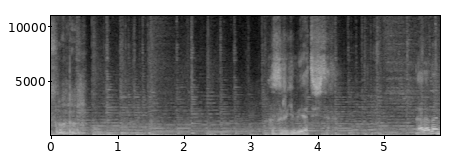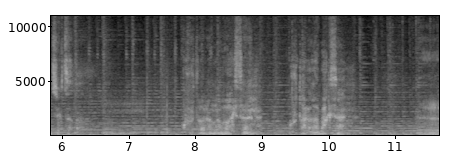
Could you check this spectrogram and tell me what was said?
Osman'ım. Hızır gibi yetiştin. Nereden çıktın? Kurtarana bak sen. Kurtarana bak sen. Ee,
